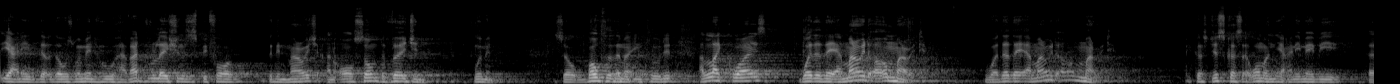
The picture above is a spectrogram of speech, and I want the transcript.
يعني th- those women who have had relations before within marriage and also the virgin women so both of them are included. And likewise, whether they are married or unmarried. Whether they are married or unmarried. Because just because a woman, يعني, maybe, uh,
